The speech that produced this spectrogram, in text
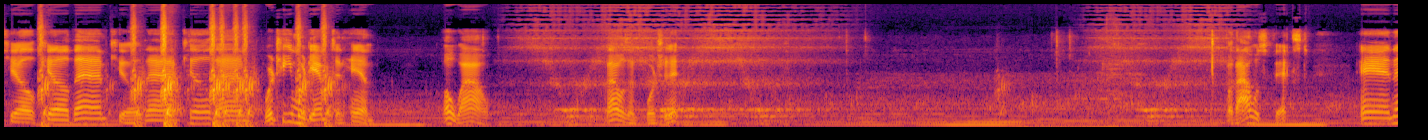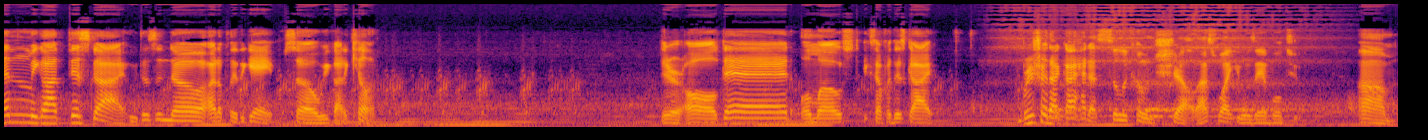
Kill, kill them, kill them, kill them. We're taking more damage than him. Oh, wow. That was unfortunate. But that was fixed. And then we got this guy who doesn't know how to play the game, so we gotta kill him. They're all dead, almost, except for this guy. I'm pretty sure that guy had a silicone shell, that's why he was able to um,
